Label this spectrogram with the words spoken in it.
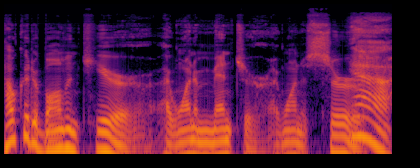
How could a volunteer? I want to mentor. I want to serve. Yeah,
